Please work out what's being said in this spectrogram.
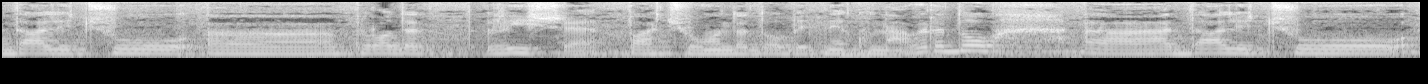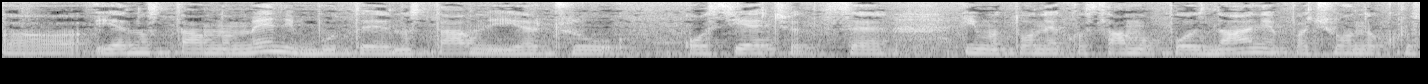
da li ću e, prodat više pa ću onda dobiti neku nagradu, da li ću jednostavno meni bude jednostavnije jer ću osjećati se, ima to neko samopouzdanje pa ću onda kroz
